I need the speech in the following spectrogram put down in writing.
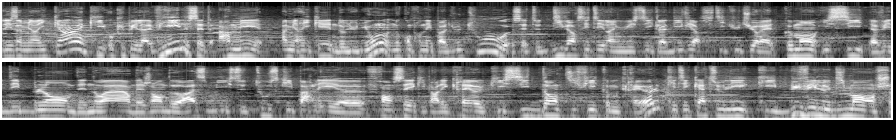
les Américains qui occupaient la ville, cette armée américaine de l'Union, ne comprenaient pas du tout cette diversité linguistique, la diversité culturelle. Comment ici, il y avait des blancs, des noirs, des gens de race mixte, tous qui parlaient euh, français, qui parlaient créole, qui s'identifiaient comme créole, qui étaient catholiques, qui buvaient le dimanche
